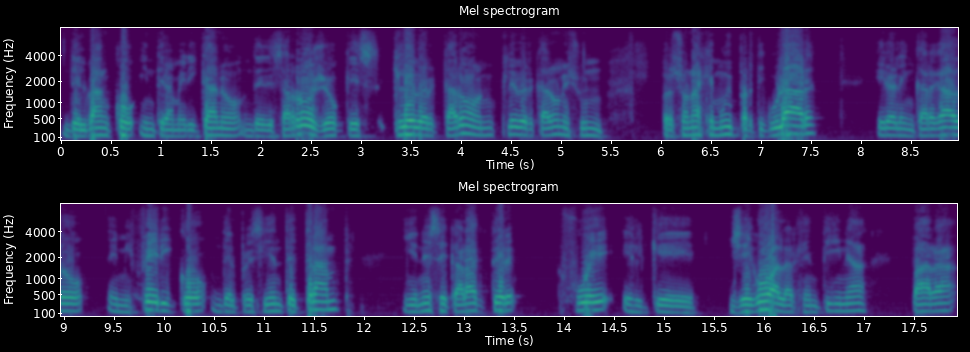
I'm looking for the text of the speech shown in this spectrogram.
del Banco Interamericano de Desarrollo, que es Clever Carón. Clever Carón es un personaje muy particular, era el encargado hemisférico del presidente Trump y en ese carácter fue el que llegó a la Argentina para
